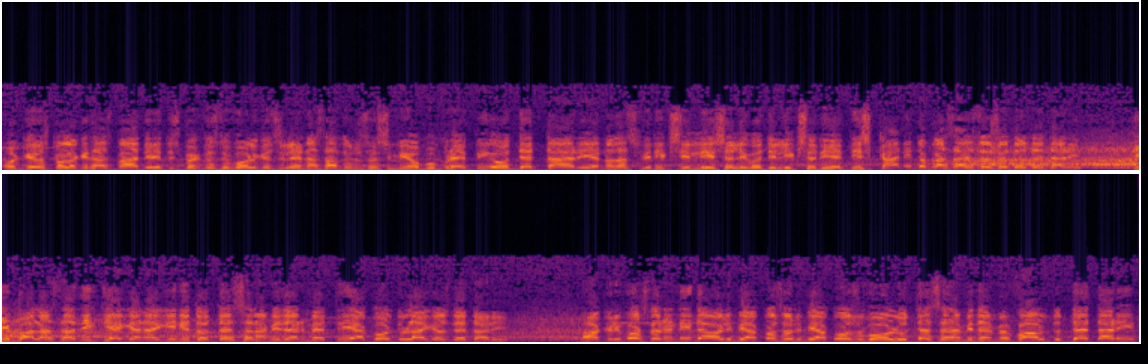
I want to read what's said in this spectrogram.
Ο κύριος Κολοκυθάς παρατηρεί τους παίκτες του Βόλου και τους λέει να σταθούν στο σημείο που πρέπει. Ο Ντέταρη ενώ θα σφυρίξει σε λίγο τη λήξη ο διετή κάνει το πλασάριστο σου τον Ντέταρη. Την μπάλα στα δίκτυα για να γίνει το 4-0 με 3 γκολ του Λάγιος Ντέταρη. Ακριβώς το 90 Ολυμπιακός Ολυμπιακός Βόλου 4-0 με φάουλ του Τέταρη.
